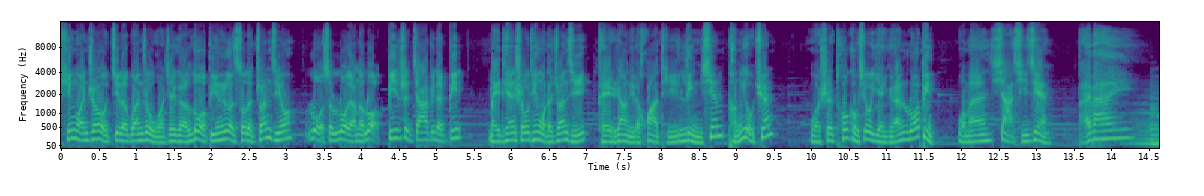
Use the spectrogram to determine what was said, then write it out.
听完之后，记得关注我这个洛宾热搜的专辑哦。洛是洛阳的洛，宾是嘉宾的宾。每天收听我的专辑，可以让你的话题领先朋友圈。我是脱口秀演员罗宾，我们下期见，拜拜。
